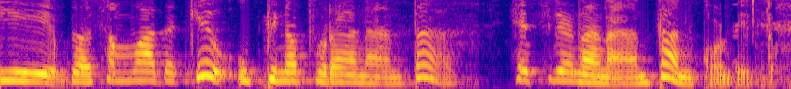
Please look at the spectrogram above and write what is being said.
ಸಂವಾದಕ್ಕೆ ಉಪ್ಪಿನ ಪುರಾಣ ಅಂತ, ಹೆಸರಿಡೋಣ ಅಂತ ಅನ್ಕೊಂಡಿದ್ದು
